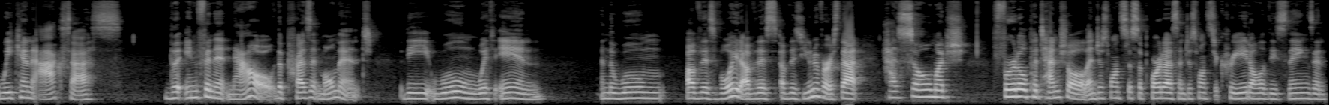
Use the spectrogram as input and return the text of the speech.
we can access the infinite now, the present moment, the womb within, and the womb of this void of this of this universe that has so much fertile potential and just wants to support us and just wants to create all of these things and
